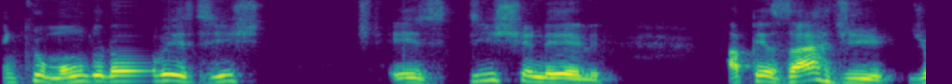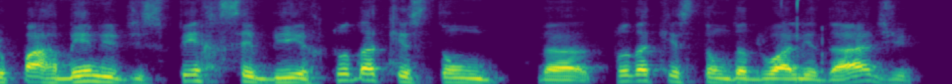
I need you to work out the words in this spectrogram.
em que o mundo não existe, existe nele. Apesar de, de o Parmênides perceber toda a questão da toda a questão da dualidade,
